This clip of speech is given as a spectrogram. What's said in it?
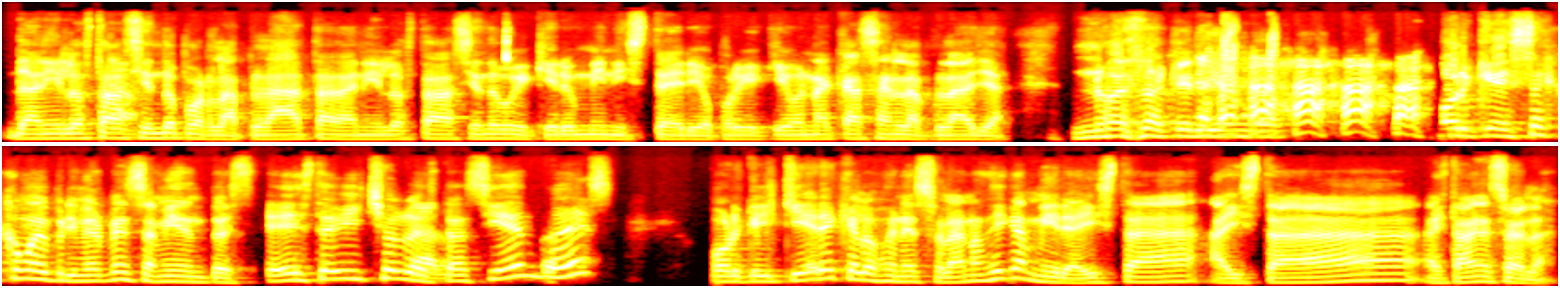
Daniel lo estaba haciendo por la plata, Daniel lo estaba haciendo porque quiere un ministerio, porque quiere una casa en la playa. No está queriendo, porque ese es como el primer pensamiento, es, este bicho lo está haciendo es porque él quiere que los venezolanos digan, mire, ahí está, ahí está, ahí está Venezuela.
